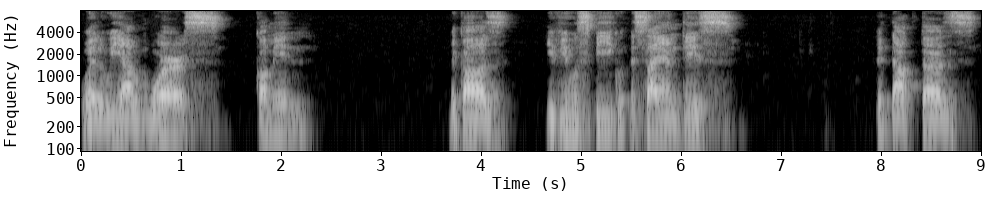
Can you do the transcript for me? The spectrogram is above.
well, we have worse coming because if you speak with the scientists, the doctors,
